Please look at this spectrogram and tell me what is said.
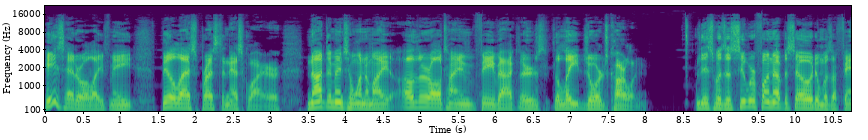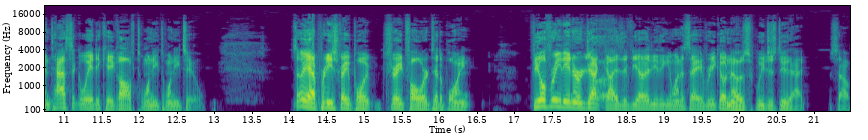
his hetero life mate, Bill S. Preston Esquire. Not to mention one of my other all time fave actors, the late George Carlin. This was a super fun episode and was a fantastic way to kick off 2022. So yeah, pretty straight point, straightforward to the point. Feel free to interject, uh. guys, if you have anything you want to say. Rico knows we just do that. So,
